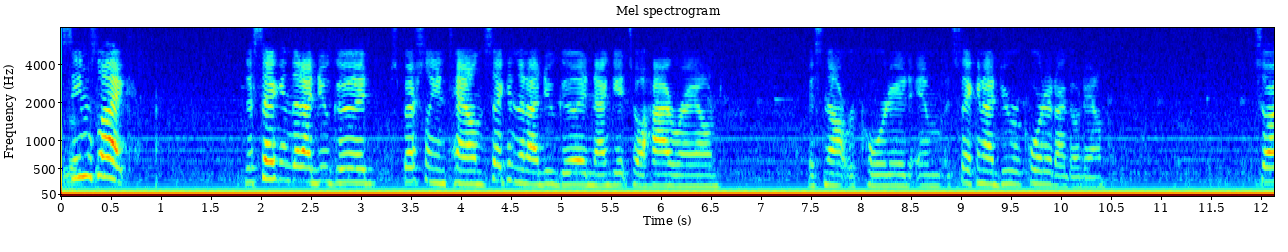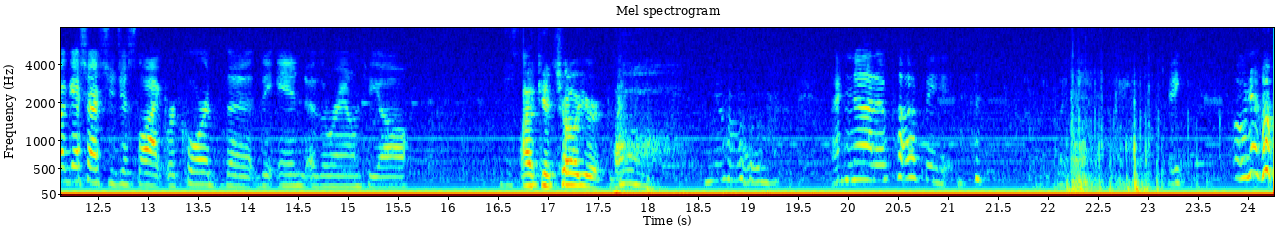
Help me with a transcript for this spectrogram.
seems like the second that I do good, especially in town, the second that I do good and I get to a high round, it's not recorded, and the second I do record it, I go down. So I guess I should just like record the the end of the round to y'all. Just I control your. Oh. No, I'm not a puppet. Wait, wait, okay, ready? Oh no,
